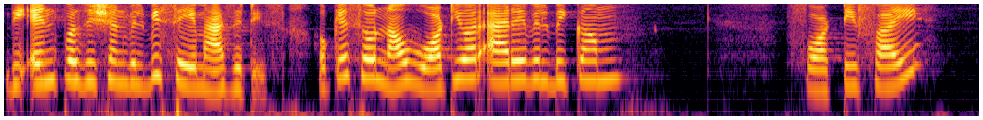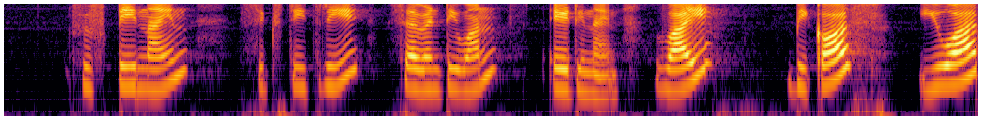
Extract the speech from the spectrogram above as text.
The end position will be same as it is. Okay, so now what your array will become? 45, 59, 63, 71, 89. Why? Because you are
